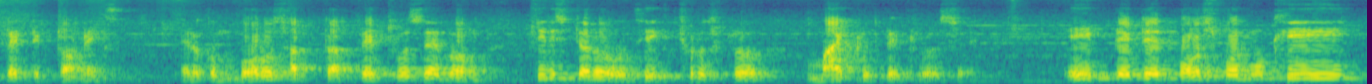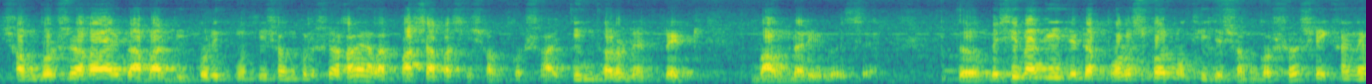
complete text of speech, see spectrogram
প্লেট টেকট্রনিক্স এরকম বড় সাতটা প্লেট রয়েছে এবং তিরিশটারও অধিক ছোট ছোট মাইক্রো প্লেট রয়েছে। এই প্লেটের পরস্পরমুখী সংঘর্ষ হয় বা আবার বিপরীতমুখী সংঘর্ষ হয়, আবার পাশাপাশি সংঘর্ষ হয়। তিন ধরনের প্লেট বাউন্ডারি রয়েছে। তো বেশিরভাগই যেটা পরস্পরমুখী যে সংঘর্ষ সেখানে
